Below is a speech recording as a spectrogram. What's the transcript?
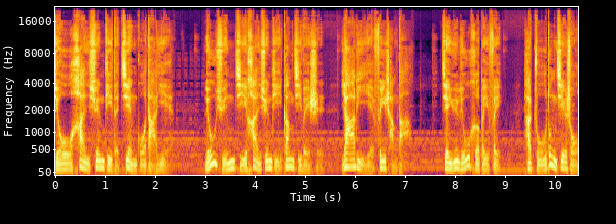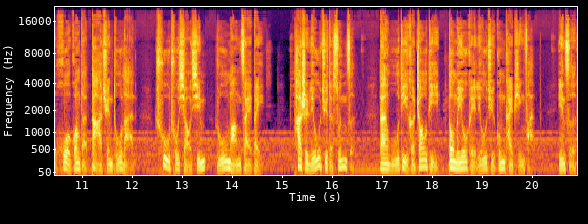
九汉宣帝的建国大业，刘询及汉宣帝刚即位时，压力也非常大。鉴于刘贺被废，他主动接受霍光的大权独揽，处处小心，如芒在背。他是刘据的孙子，但武帝和昭帝都没有给刘据公开平反，因此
